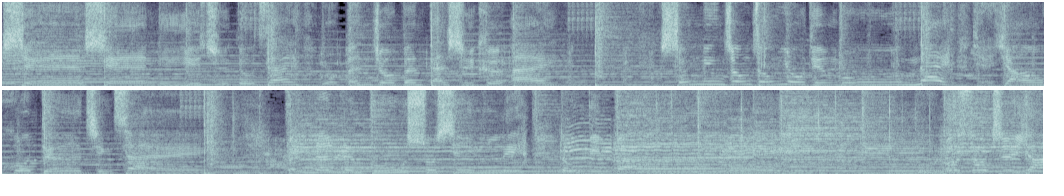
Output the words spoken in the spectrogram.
谢谢你一直都在，我笨就笨，但是可爱。生命中总有点无奈，也要活得精彩。笨男人不说，心是阳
